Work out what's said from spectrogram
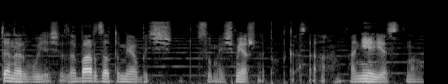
denerwuję się za bardzo. To miał być w sumie śmieszny podcast, a, a nie jest, no.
